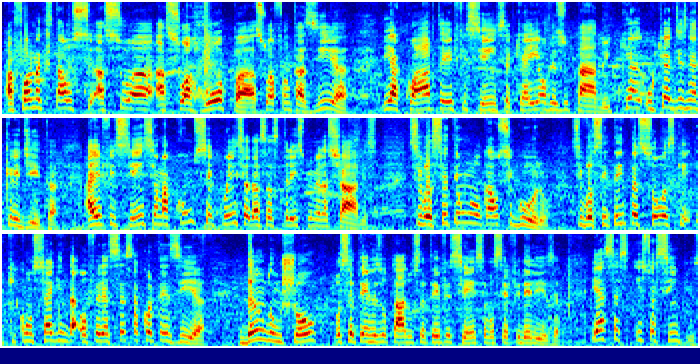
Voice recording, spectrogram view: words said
a forma que está a sua, a sua roupa, a sua fantasia. E a quarta é a eficiência, que aí é o resultado. E que o que a Disney acredita? A eficiência é uma consequência dessas três primeiras chaves. Se você tem um local seguro, se você tem pessoas que, que conseguem oferecer essa cortesia, dando um show, você tem resultado, você tem eficiência, você fideliza. E essa, isso é simples.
